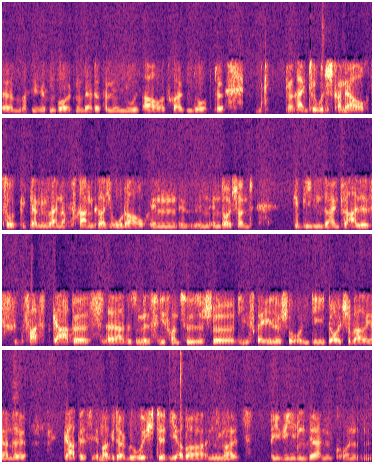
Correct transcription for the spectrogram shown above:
ähm, was sie wissen wollten und er dann in die USA ausreisen durfte. Rein theoretisch kann er auch zurückgegangen sein nach Frankreich oder auch in, in, in Deutschland geblieben sein. Für alles fast gab es, äh, also zumindest für die französische, die israelische und die deutsche Variante, gab es immer wieder Gerüchte, die aber niemals bewiesen werden konnten.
